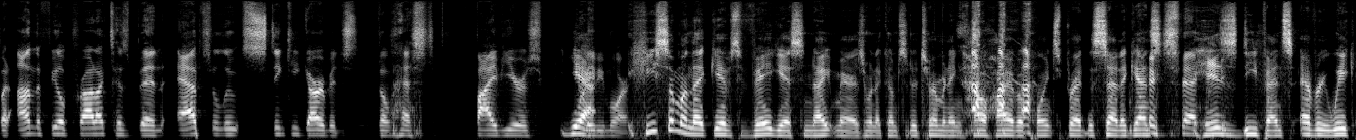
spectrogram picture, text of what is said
but on the field product has been absolute stinky garbage the last five years, Yeah, maybe more. he's someone that gives Vegas nightmares when it comes to determining how high of a point spread to set against Exactly. his defense every week.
